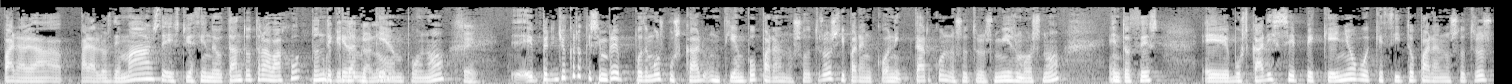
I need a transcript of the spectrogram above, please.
para, para los demás, estoy haciendo tanto trabajo, ¿dónde queda mi tiempo, no? Sí. Eh, pero yo creo que siempre podemos buscar un tiempo para nosotros y para conectar con nosotros mismos, ¿no? Entonces, eh, buscar ese pequeño huequecito para nosotros,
